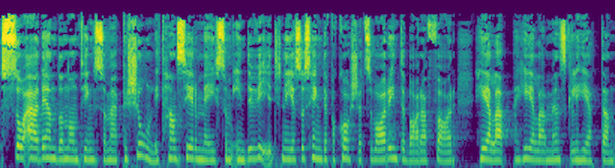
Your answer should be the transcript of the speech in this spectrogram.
så är det ändå någonting som är personligt. Han ser mig som individ. När Jesus hängde på korset så var det inte bara för hela, hela mänskligheten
